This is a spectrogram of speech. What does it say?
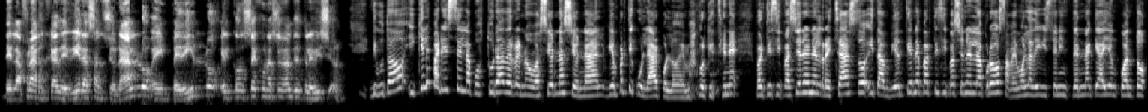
de la franja debiera sancionarlo e impedirlo el Consejo Nacional de Televisión. Diputado, ¿y qué le parece la postura de Renovación Nacional, bien particular por lo demás, porque tiene participación en el rechazo y también tiene participación en la prueba? Sabemos la división interna que hay en cuanto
